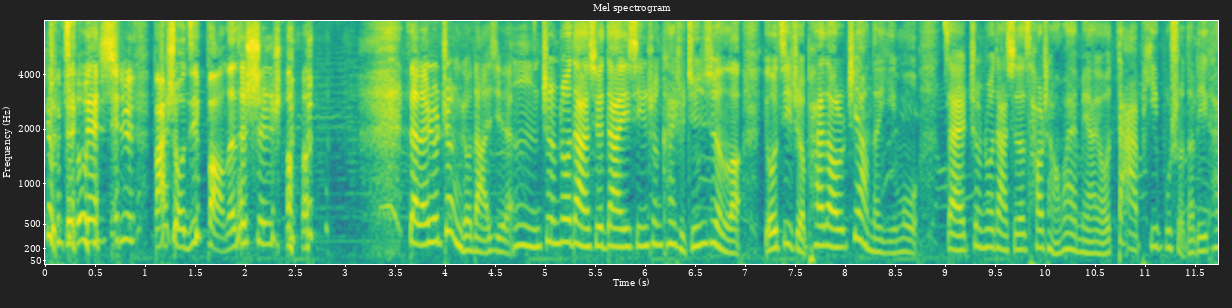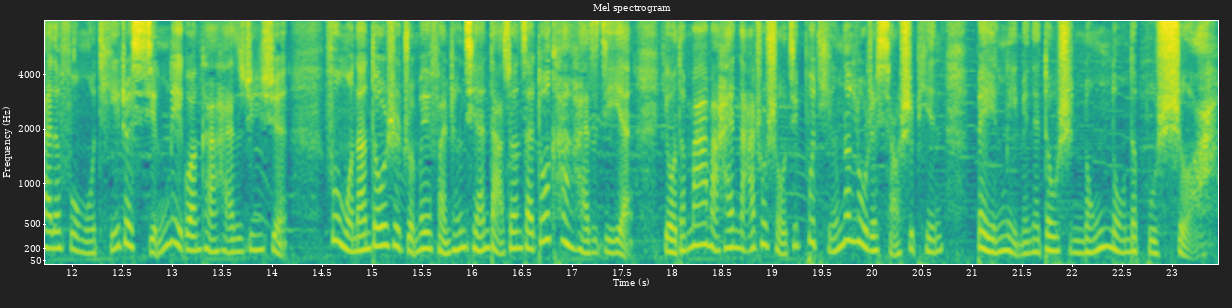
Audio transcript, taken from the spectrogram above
种程序，把手机绑在他身上。再来说郑州大学，嗯，郑州大学大一新生开始军训了。有记者拍到了这样的一幕：在郑州大学的操场外面啊，有大批不舍得离开的父母提着行李观看孩子军训。父母呢都是准备返程前打算再多看孩子几眼，有的妈妈还拿出手机不停地录着小视频，背影里面那都是浓浓的不舍啊。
